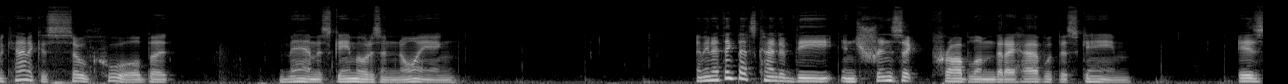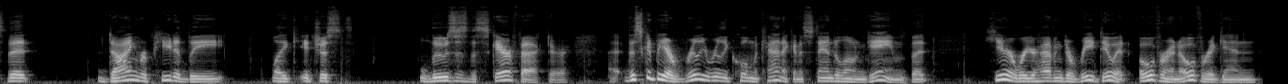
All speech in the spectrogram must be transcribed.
Mechanic is so cool, but man, this game mode is annoying. I mean, I think that's kind of the intrinsic problem that I have with this game is that dying repeatedly, like, it just loses the scare factor. Uh, this could be a really, really cool mechanic in a standalone game, but here, where you're having to redo it over and over again,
